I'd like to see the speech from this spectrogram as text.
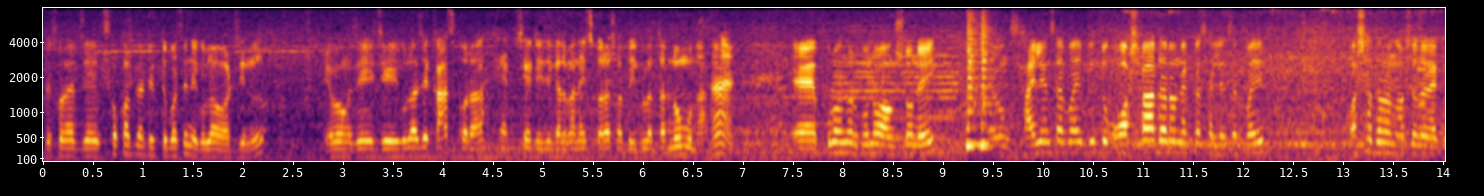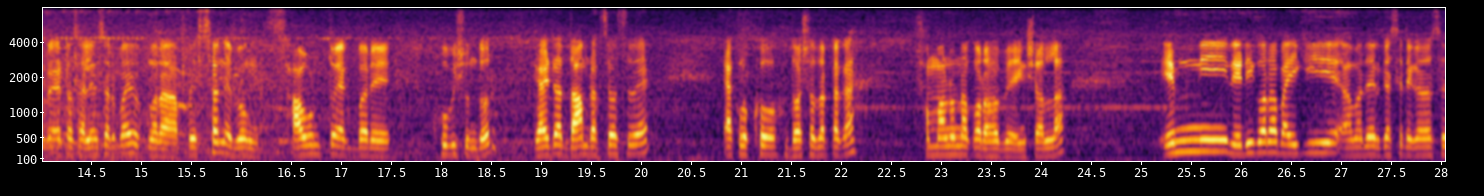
পেছনের যে শোকাপটা দেখতে পাচ্ছেন এগুলো অরিজিনাল এবং যে যে এগুলো যে কাজ করা এক সাইড এই যে গ্যালভানাইজ করা, সব এগুলো তার নমুনা হ্যাঁ? পুরনোর কোনো অংশ নেই। এবং সাইলেন্সার পাইপ কিন্তু অসাধারণ একটা সাইলেন্সার পাইপ অসাধারণ অসাধারণ একটা সাইলেন্সার পাইপ আপনারা পেছন এবং সাউন্ড তো একবারে খুবই সুন্দর। গাড়িটার দাম রাখছে হচ্ছে এক লক্ষ দশ হাজার টাকা। সম্মাননা করা হবে ইনশাল্লাহ এমনি রেডি করা বাইকই আমাদের কাছে দেখা যাচ্ছে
